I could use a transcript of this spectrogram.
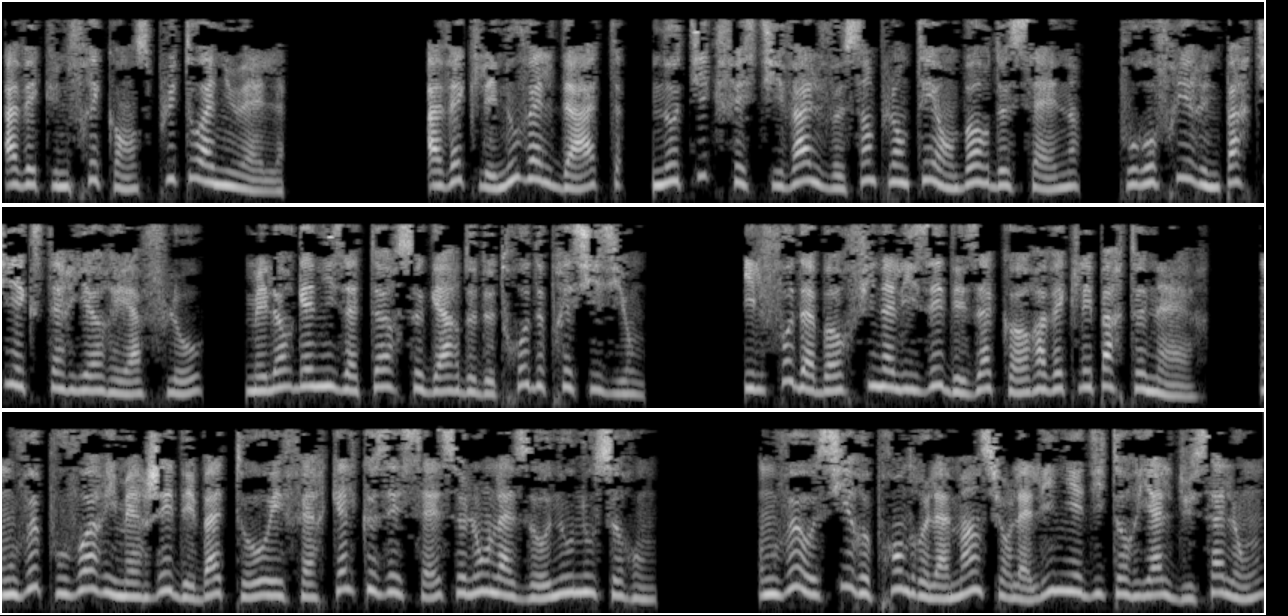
avec une fréquence plutôt annuelle. Avec les nouvelles dates, Nautique Festival veut s'implanter en bord de Seine, pour offrir une partie extérieure et à flot, mais l'organisateur se garde de trop de précision. Il faut d'abord finaliser des accords avec les partenaires. On veut pouvoir immerger des bateaux et faire quelques essais selon la zone où nous serons. On veut aussi reprendre la main sur la ligne éditoriale du salon,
